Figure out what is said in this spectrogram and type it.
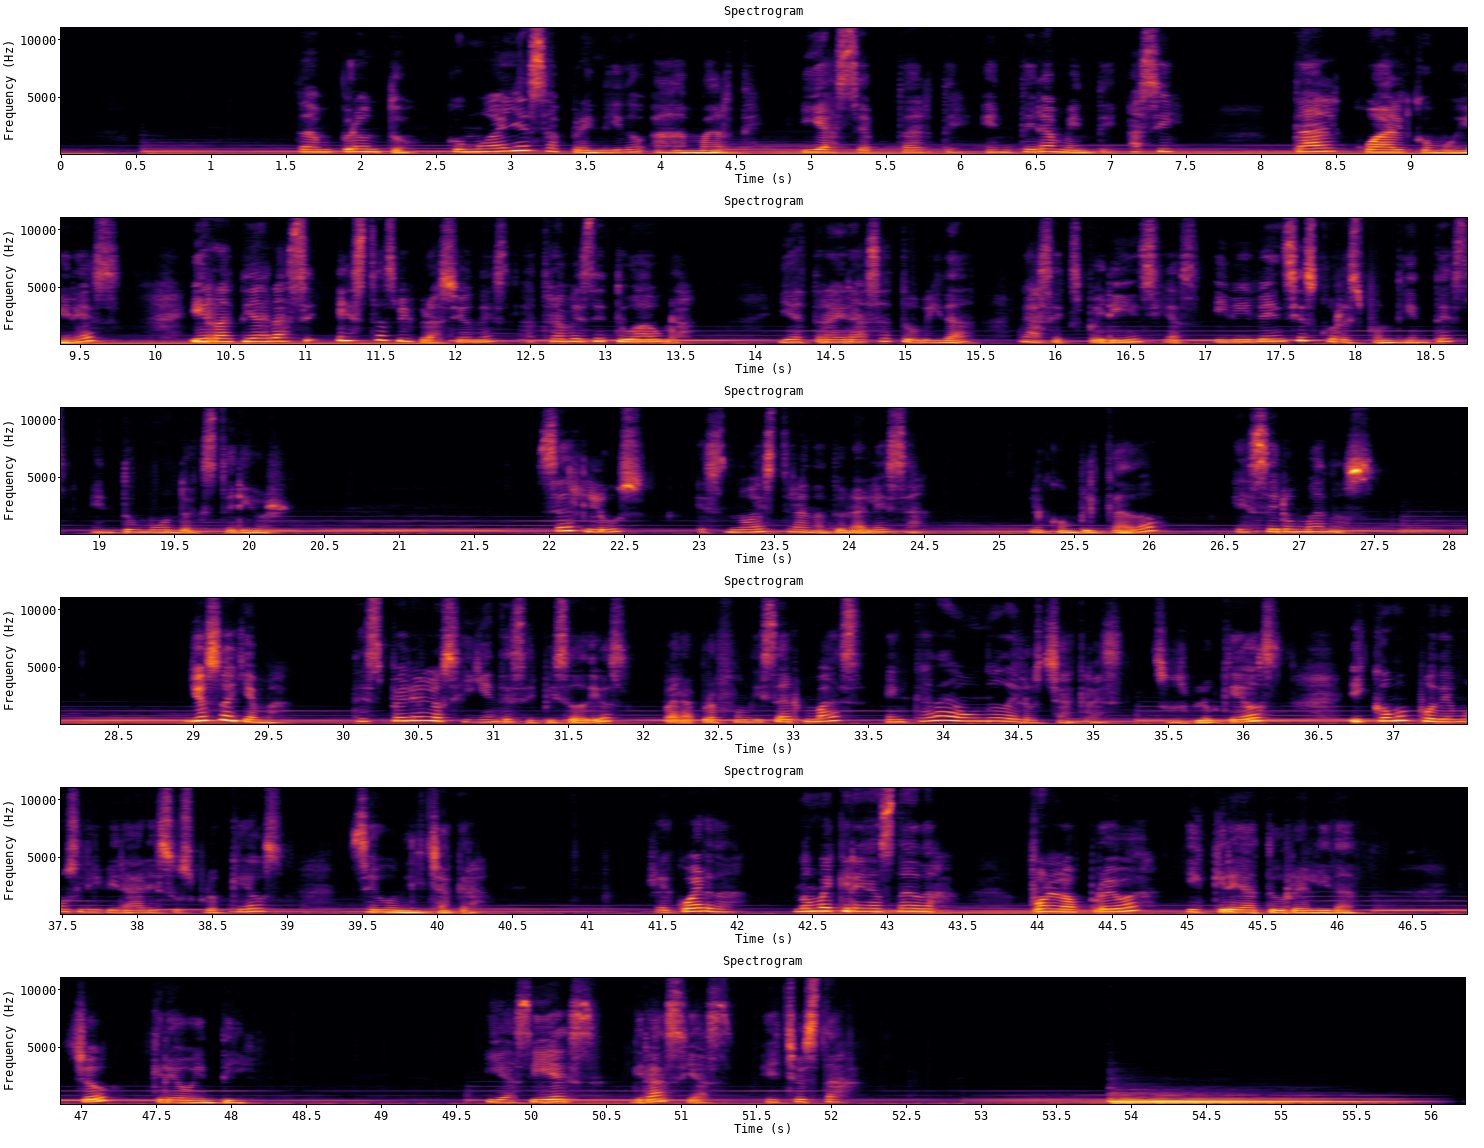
Tan pronto como hayas aprendido a amarte y aceptarte enteramente así tal cual como eres, irradiarás estas vibraciones a través de tu aura y atraerás a tu vida las experiencias y vivencias correspondientes en tu mundo exterior. Ser luz es nuestra naturaleza. Lo complicado es ser humanos. Yo soy Emma. Te espero en los siguientes episodios para profundizar más en cada uno de los chakras, sus bloqueos y cómo podemos liberar esos bloqueos según el chakra. Recuerda, no me creas nada, ponlo a prueba y crea tu realidad. Yo creo en ti. Y así es, gracias, hecho está.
